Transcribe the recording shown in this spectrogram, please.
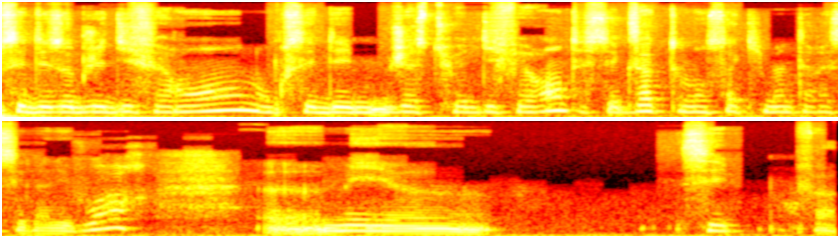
c'est des objets différents, donc c'est des gestuelles différentes et c'est exactement ça qui m'intéressait d'aller voir. Euh, mais c'est enfin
